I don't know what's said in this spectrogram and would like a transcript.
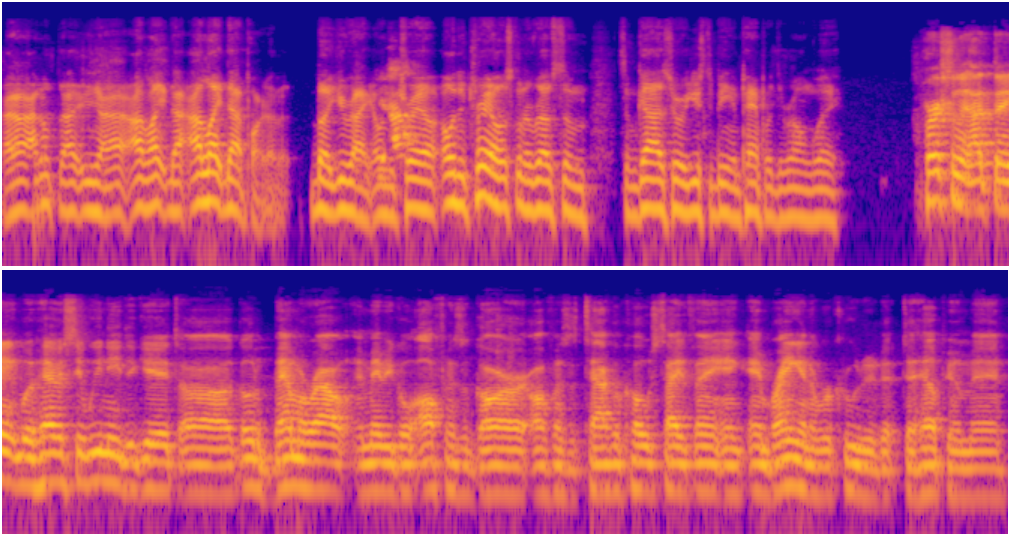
I, I don't. I, you know, I, I like that. I like that part of it. But you're right on the trail. On the trail, it's going to rub some some guys who are used to being pampered the wrong way. Personally, I think with Hevesy, we need to get uh go to Bama route and maybe go offensive guard, offensive tackle coach type thing, and, and bring in a recruiter to, to help him, man.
